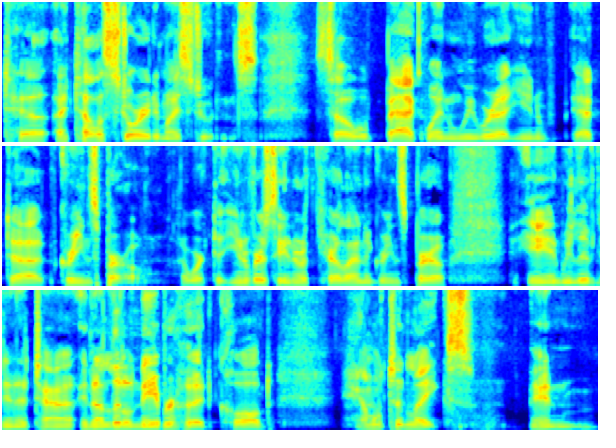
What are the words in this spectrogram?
tell I tell a story to my students. So back when we were at uni- at uh, Greensboro, I worked at University of North Carolina Greensboro, and we lived in a town in a little neighborhood called Hamilton Lakes. And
